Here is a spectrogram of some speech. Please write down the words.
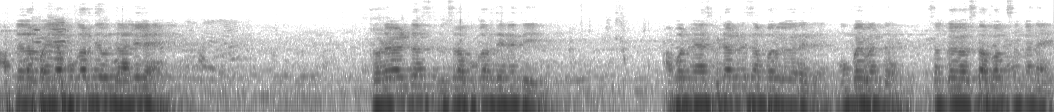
आपल्याला पहिला पुकार देऊन झालेला आहे. थोड्या वेळातच दुसरा पुकार देण्यात येईल. आपण व्यासपीठाकडे संपर्क करायचा आहे. मुंबई बंदर संघ व्यवस्थापक संघ नाही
